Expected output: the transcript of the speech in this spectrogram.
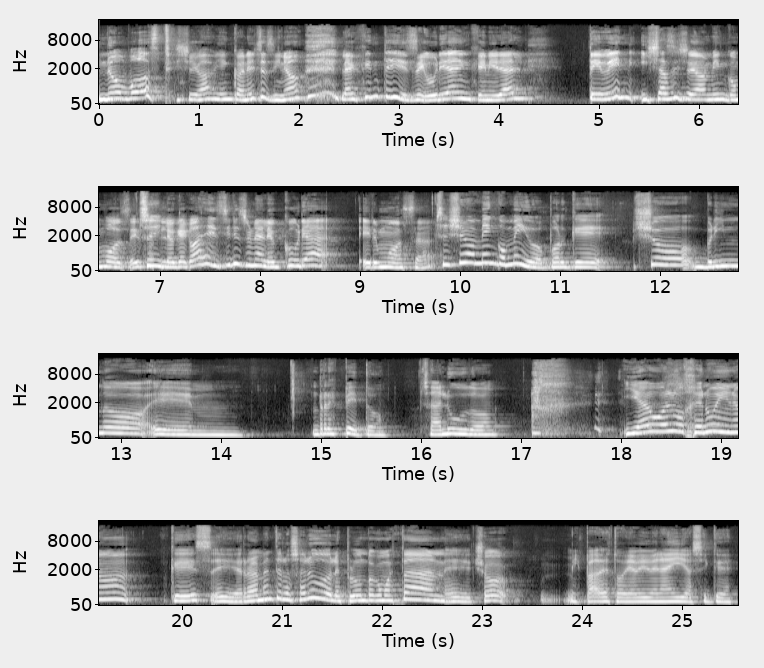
no vos te llevas bien con ellos, sino la gente de seguridad en general te ven y ya se llevan bien con vos. Lo que acabas de decir es una locura hermosa. Se llevan bien conmigo porque yo brindo em, respeto, saludo y hago algo genuino que es eh, realmente los saludo, les pregunto cómo están. Eh, yo, mis padres todavía viven ahí, así que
